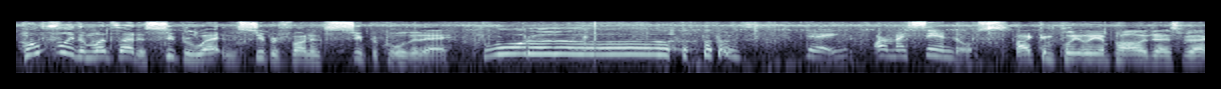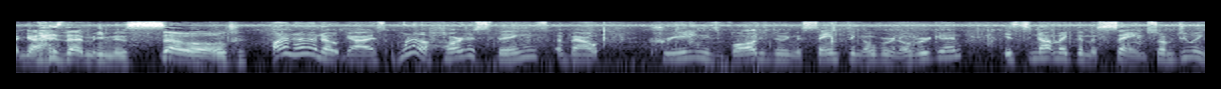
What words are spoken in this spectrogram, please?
Hopefully the mudslide is super wet and super fun and super cool today. What are those? They are my sandals. I completely apologize for that, guys. That meme is so old. On another note, guys, one of the hardest things about creating these vlogs and doing the same thing over and over again is to not make them the same. So I'm doing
